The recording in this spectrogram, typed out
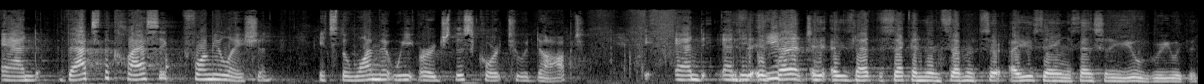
And that's the classic formulation. It's the one that we urge this court to adopt. And, and is, is that, is that the second and seventh? Are you saying essentially you agree with the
